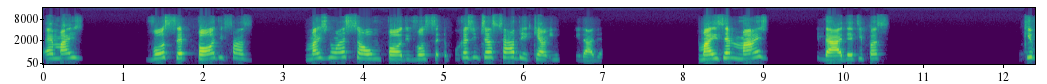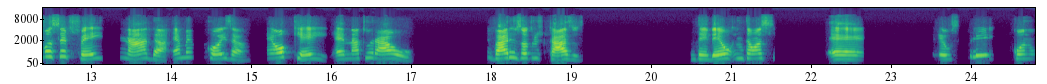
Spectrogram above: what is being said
É mais. Você pode fazer. Mas não é só um pode você. Porque a gente já sabe que a intimidade é. Mas é mais intimidade. É tipo assim. O que você fez, nada. É a mesma coisa. É ok. É natural. Em vários outros casos entendeu? Então, assim, é, eu sempre, quando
